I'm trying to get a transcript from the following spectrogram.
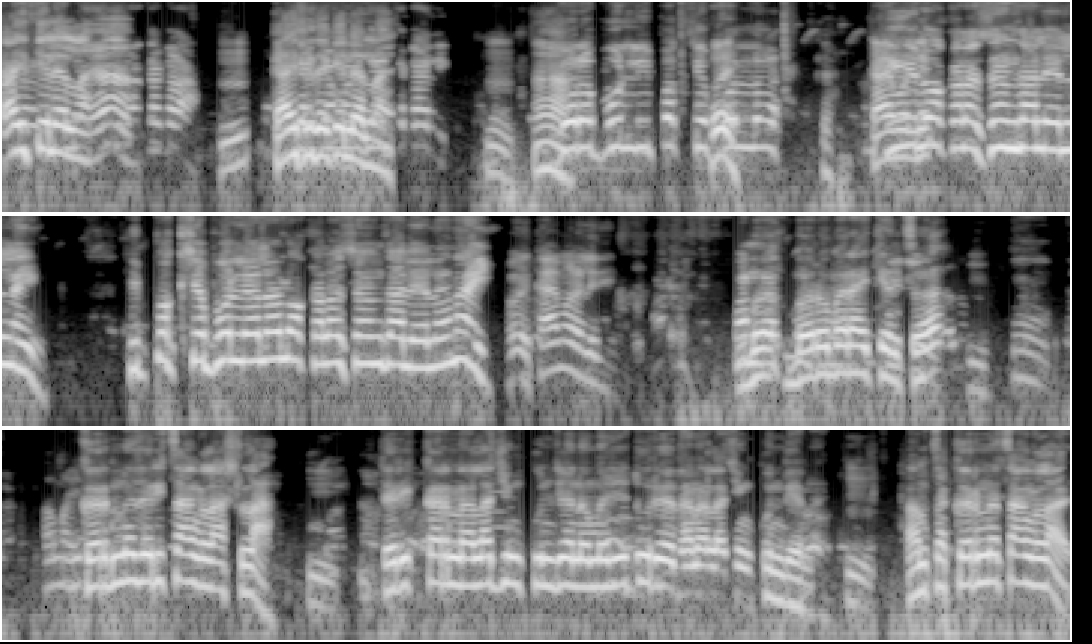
काहीच केलेलं नाही हा. हम्म? काही सुद्धा केलेलं नाही हम्म. हा. जरा बोलली पक्ष होय. बोललं काय ही म्हणले लोकांना सण झालेलं नाही ही पक्ष बोललेलं लोकांना सण झालेलं नाही होय काय म्हणाले ते पन्नास बरोबर आहे त्यांचं कर्ण जरी चांगला असला हम्म. तरी कर्णाला जिंकून देणं म्हणजे दुर्योधनाला जिंकून देणं हम्म. आमचा कर्ण चांगला आहे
